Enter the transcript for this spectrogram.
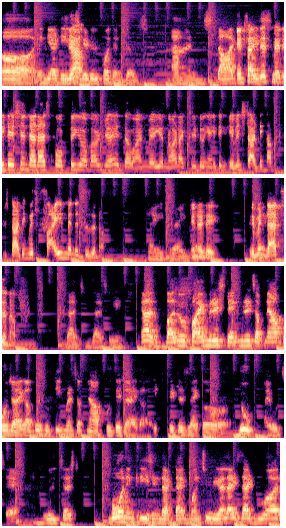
uh, in their daily yeah. schedule for themselves and start in fact this meditation that i spoke to you about jay the one where you're not actually doing anything even starting up starting with five minutes is enough right right in right. a day even right. that's enough that's that's great yeah बाद में five minutes ten minutes अपने आप हो जाएगा फिर fifteen minutes अपने आप होते जाएगा it it is like a loop I would say and you will just go on increasing that time once you realize that you are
